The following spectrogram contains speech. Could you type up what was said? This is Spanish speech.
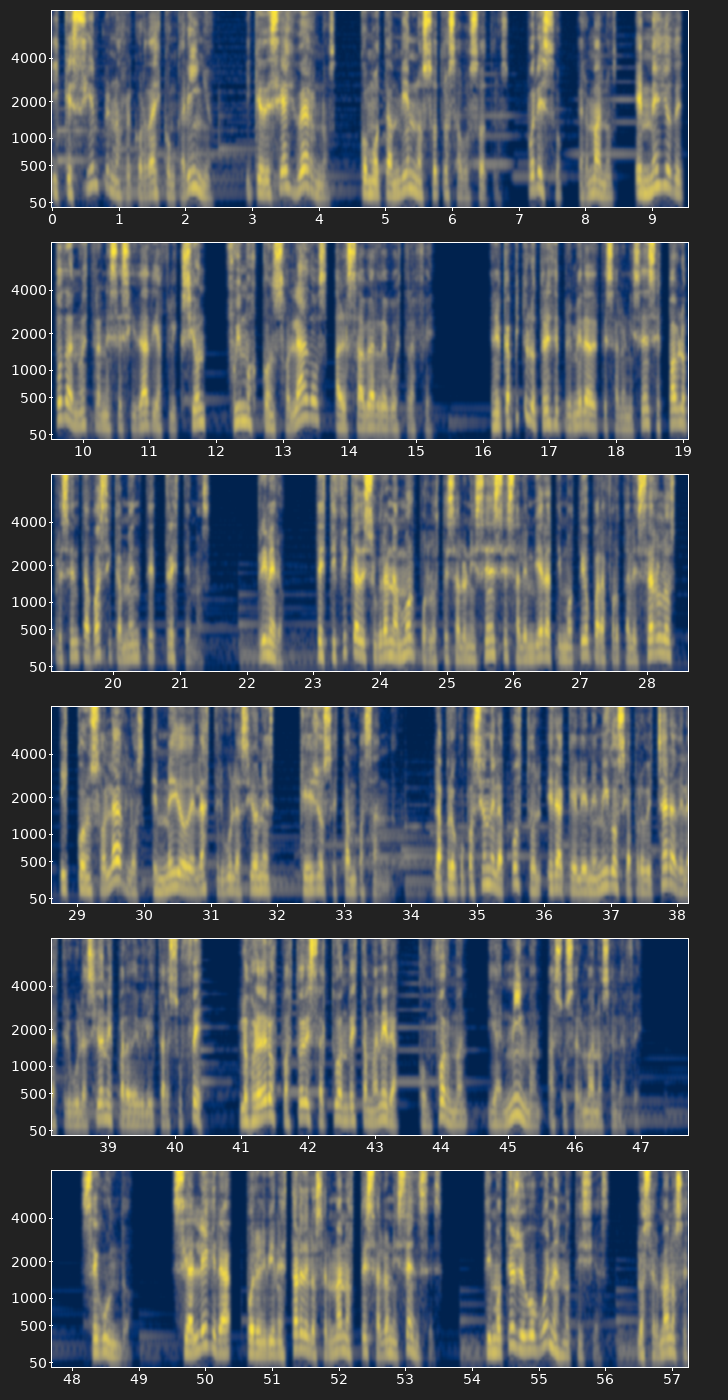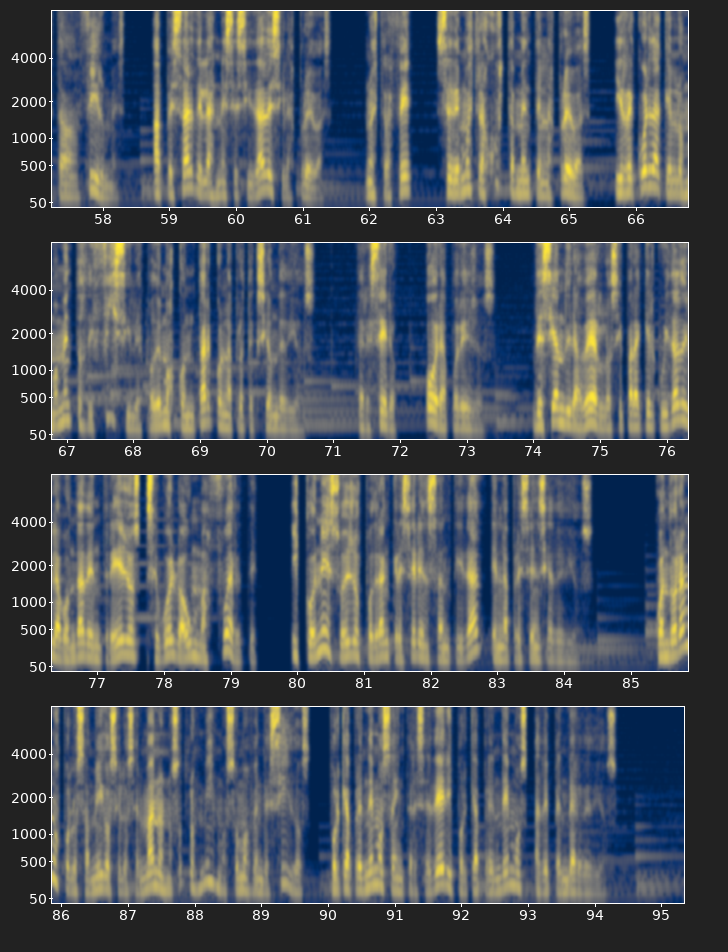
y que siempre nos recordáis con cariño, y que deseáis vernos, como también nosotros a vosotros. Por eso, hermanos, en medio de toda nuestra necesidad y aflicción, fuimos consolados al saber de vuestra fe. En el capítulo 3 de Primera de Tesalonicenses, Pablo presenta básicamente tres temas. Primero, testifica de su gran amor por los tesalonicenses al enviar a Timoteo para fortalecerlos y consolarlos en medio de las tribulaciones que ellos están pasando. La preocupación del apóstol era que el enemigo se aprovechara de las tribulaciones para debilitar su fe. Los verdaderos pastores actúan de esta manera, conforman y animan a sus hermanos en la fe. Segundo, se alegra por el bienestar de los hermanos tesalonicenses. Timoteo llevó buenas noticias. Los hermanos estaban firmes, a pesar de las necesidades y las pruebas. Nuestra fe se demuestra justamente en las pruebas y recuerda que en los momentos difíciles podemos contar con la protección de Dios. Tercero, ora por ellos, deseando ir a verlos y para que el cuidado y la bondad entre ellos se vuelva aún más fuerte, y con eso ellos podrán crecer en santidad en la presencia de Dios. Cuando oramos por los amigos y los hermanos, nosotros mismos somos bendecidos porque aprendemos a interceder y porque aprendemos a depender de Dios.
